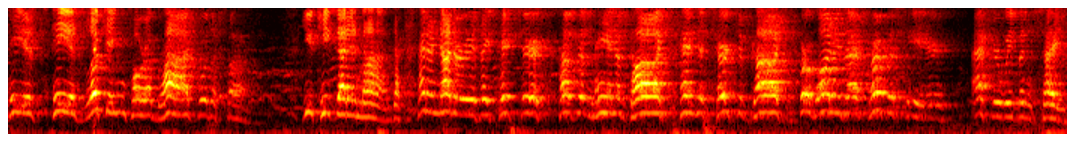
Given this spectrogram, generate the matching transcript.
He is, he is looking for a bride for the Son. You keep that in mind. And another is a picture of the men of God and the church of God for what is our purpose here after we've been saved.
